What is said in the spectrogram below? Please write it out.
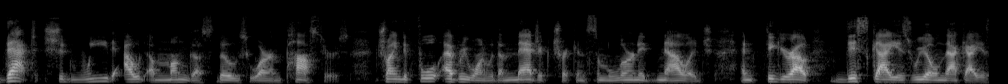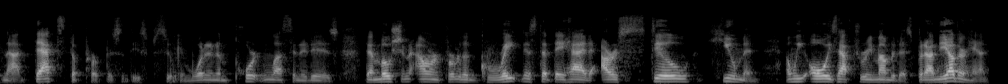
That should weed out among us those who are imposters, trying to fool everyone with a magic trick and some learned knowledge, and figure out this guy is real and that guy is not. That's the purpose of these psukim. What an important lesson it is that Moshe and Aaron, for the greatness that they had, are still human, and we always have to remember this. But on the other hand,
